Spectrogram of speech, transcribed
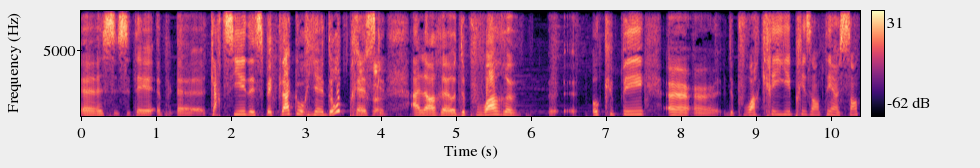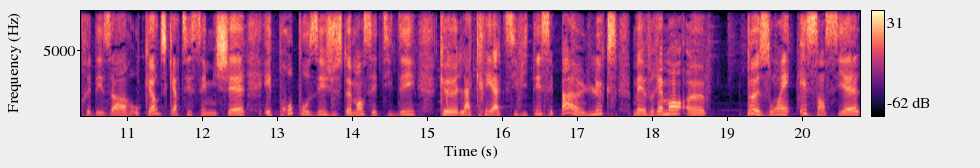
Euh, C'était euh, euh, quartier des spectacles ou rien d'autre presque. Alors euh, de pouvoir euh, occuper, de pouvoir créer, présenter un centre des arts au cœur du quartier Saint-Michel et de proposer justement cette idée que la créativité, c'est pas un luxe, mais vraiment un besoin essentiel,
